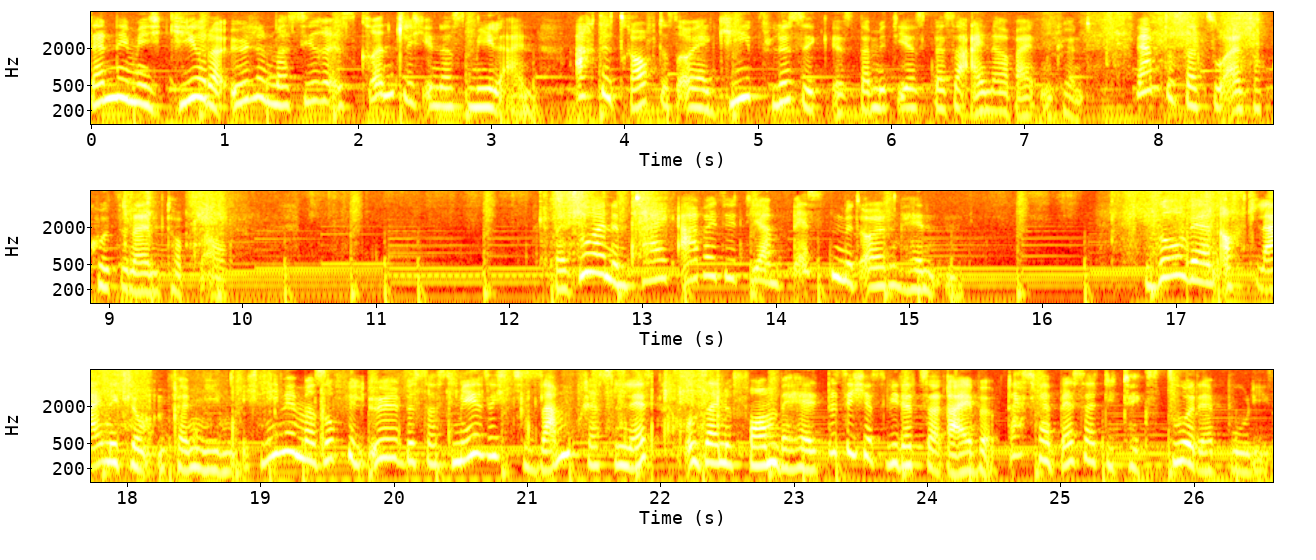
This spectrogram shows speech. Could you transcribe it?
Dann nehme ich Ghee oder Öl und massiere es gründlich in das Mehl ein. Achtet darauf, dass euer Ghee flüssig ist, damit ihr es besser einarbeiten könnt. Wärmt es dazu einfach kurz in einem Topf auf. Bei so einem Teig arbeitet ihr am besten mit euren Händen. So werden auch kleine Klumpen vermieden. Ich nehme immer so viel Öl, bis das Mehl sich zusammenpressen lässt und seine Form behält, bis ich es wieder zerreibe. Das verbessert die Textur der Budis.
